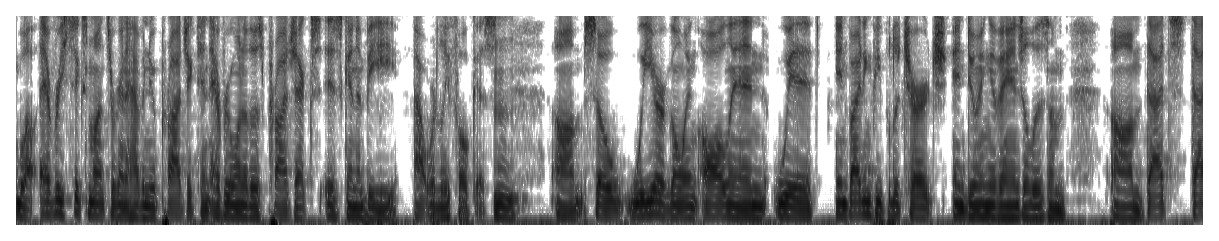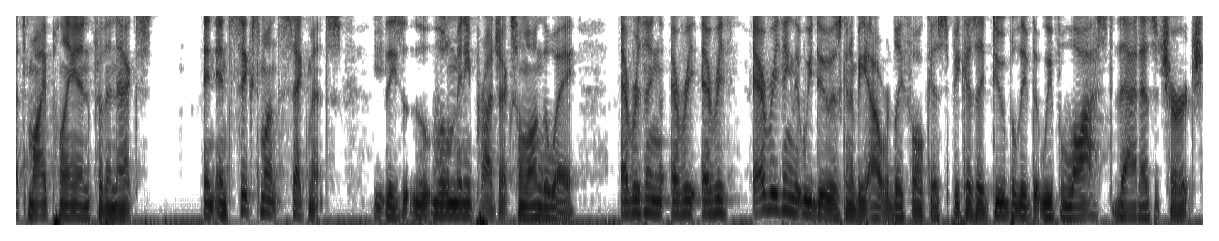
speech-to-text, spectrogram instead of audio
well every six months we're going to have a new project and every one of those projects is going to be outwardly focused. Um, so we are going all in with inviting people to church and doing evangelism. Um, that's that's my plan for the next in, in six month segments these little mini projects along the way everything every every everything that we do is going to be outwardly focused because I do believe that we've lost that as a church.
